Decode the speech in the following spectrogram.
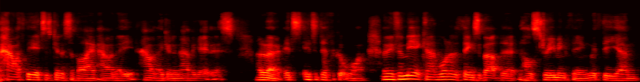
how are theaters going to survive? How are they? How are they going to navigate this? I don't know. It's it's a difficult one. I mean, for me, it kind of one of the things about the, the whole streaming thing with the um,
